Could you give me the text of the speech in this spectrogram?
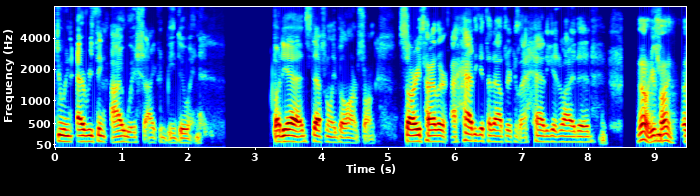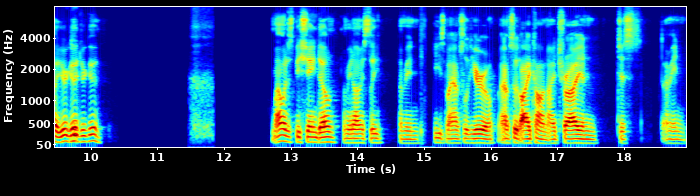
doing everything i wish i could be doing but yeah it's definitely bill armstrong sorry tyler i had to get that out there because i had to get invited No, you're You- fine. No, you're good. You're good. Mine would just be Shane Doan. I mean, obviously, I mean, he's my absolute hero, absolute icon. I try and just, I mean,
